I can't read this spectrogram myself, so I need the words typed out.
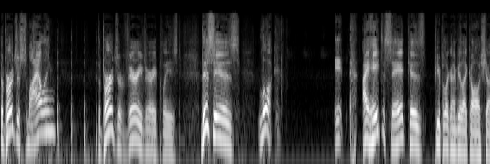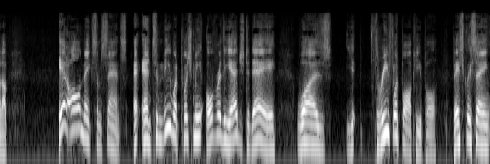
The birds are smiling. the birds are very, very pleased. This is look. It. I hate to say it because people are going to be like, "Oh, shut up." It all makes some sense. And to me, what pushed me over the edge today was y- three football people basically saying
